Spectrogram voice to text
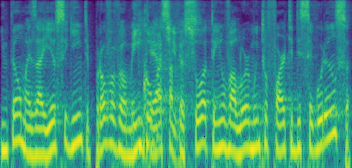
Então, mas aí é o seguinte, provavelmente essa pessoa tem um valor muito forte de segurança.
